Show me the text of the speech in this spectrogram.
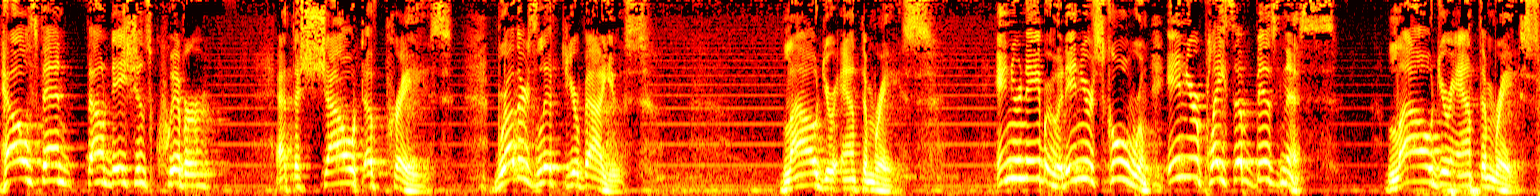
Hell's foundations quiver at the shout of praise. Brothers, lift your values. Loud your anthem raise. In your neighborhood, in your schoolroom, in your place of business, loud your anthem raise.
